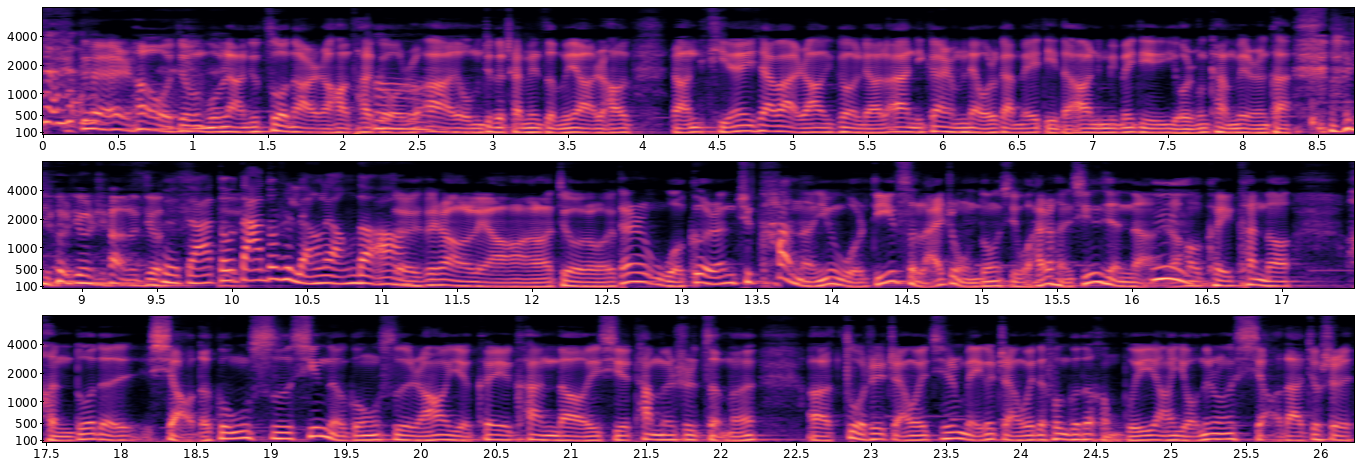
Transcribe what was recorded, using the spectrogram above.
对，然后我就我们俩就坐那儿，然后他跟我说、嗯啊，我们这个产品怎么样？然后然后你体验一下吧。然后就跟我聊聊啊，你干什么的？我是干媒体的啊，你们媒体有人看没有人看？就就这样的就对，大家都大家都是凉凉的啊。对，非常凉啊！就，但是我个人去看呢，因为我是第一次来这种东西，我还是很新鲜的。嗯然后可以看到很多的小的公司、新的公司，然后也可以看到一些他们是怎么呃做这展位。其实每个展位的风格都很不一样，有那种小的，就是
